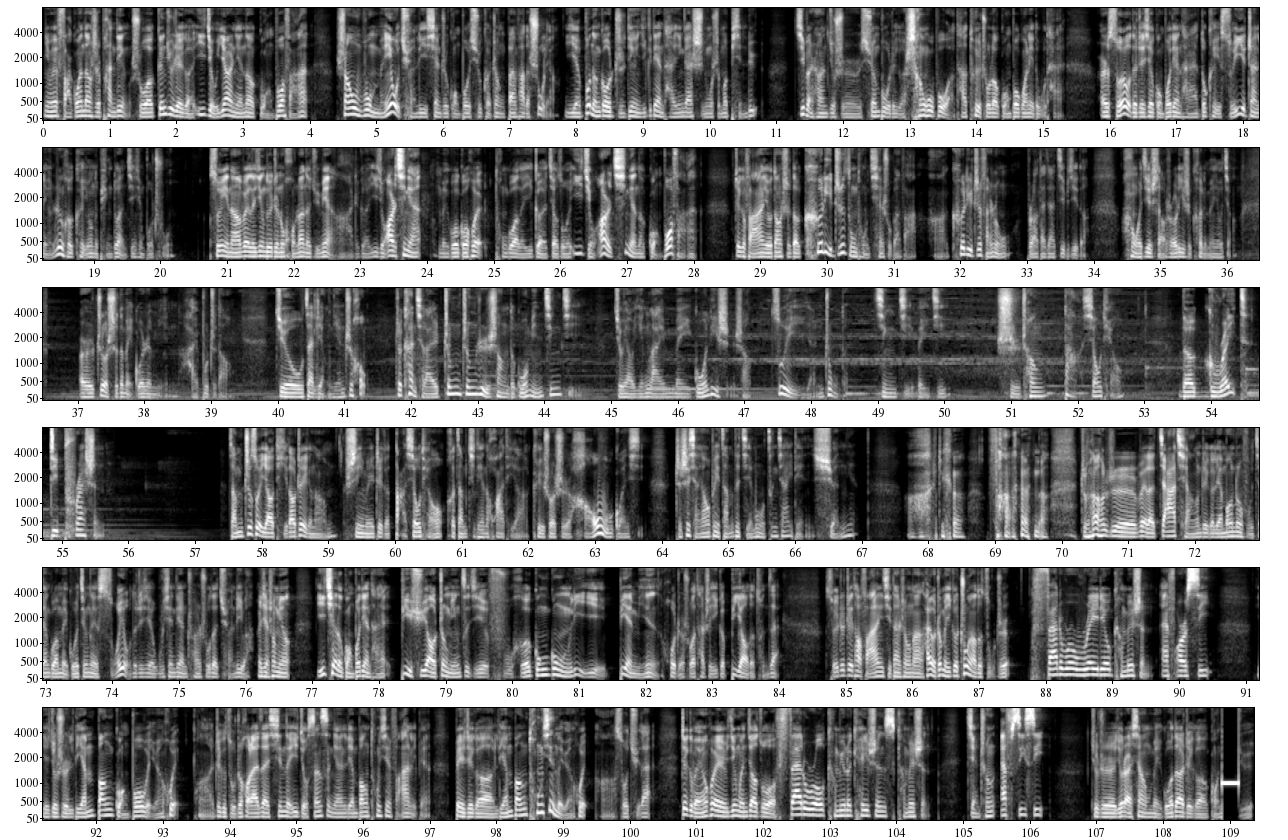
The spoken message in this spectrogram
因为法官当时判定说，根据这个一九一二年的广播法案，商务部没有权利限制广播许可证颁发的数量，也不能够指定一个电台应该使用什么频率，基本上就是宣布这个商务部啊，他退出了广播管理的舞台。而所有的这些广播电台都可以随意占领任何可以用的频段进行播出，所以呢，为了应对这种混乱的局面啊，这个一九二七年，美国国会通过了一个叫做《一九二七年的广播法案》。这个法案由当时的柯立芝总统签署颁发啊，柯立芝繁荣，不知道大家记不记得？我记得小时候历史课里面有讲。而这时的美国人民还不知道，就在两年之后，这看起来蒸蒸日上的国民经济。就要迎来美国历史上最严重的经济危机，史称大萧条 （The Great Depression）。咱们之所以要提到这个呢，是因为这个大萧条和咱们今天的话题啊，可以说是毫无关系，只是想要为咱们的节目增加一点悬念啊，这个 法案呢，主要是为了加强这个联邦政府监管美国境内所有的这些无线电传输的权利吧，而且声明一切的广播电台必须要证明自己符合公共利益、便民，或者说它是一个必要的存在。随着这套法案一起诞生呢，还有这么一个重要的组织 ——Federal Radio Commission（FRC），也就是联邦广播委员会啊。这个组织后来在新的一九三四年联邦通信法案里边被这个联邦通信委员会啊所取代。这个委员会英文叫做 Federal Communications Commission，简称 FCC，就是有点像美国的这个广局，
